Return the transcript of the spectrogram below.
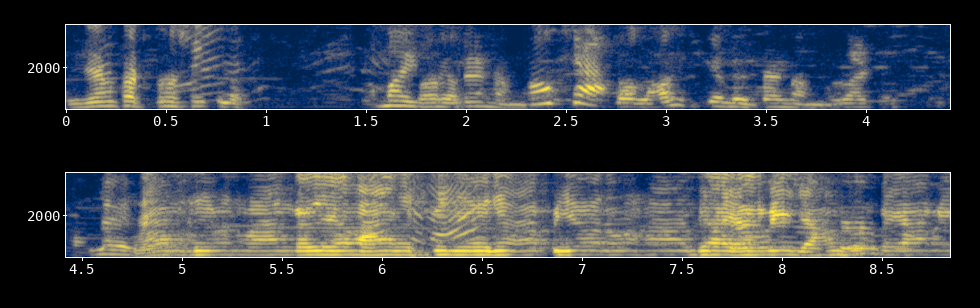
ఇదేం కట్టుకున్న ఓం శ్రీమన్మాంగళ్య మహాలక్ష్మి దేవతాభ్యో నమః ధ్యాయామి జాంసర్పయామి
